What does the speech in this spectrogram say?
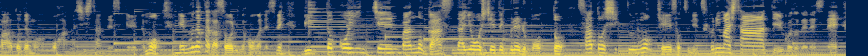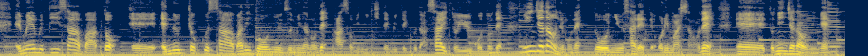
パートでもお話ししたんですけれども、えー、宗像総理の方がですね、ビットコインチェーン版のガス代を教えてくれるボット、サトシくんを軽率に作りましたということでですね、MMP サーバーと、えー、N 極サーバーに導入済みなので遊びに来てみてくださいということで、忍者ダオにもね、導入されておりましたので、えっ、ー、と、忍者ダオにね、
